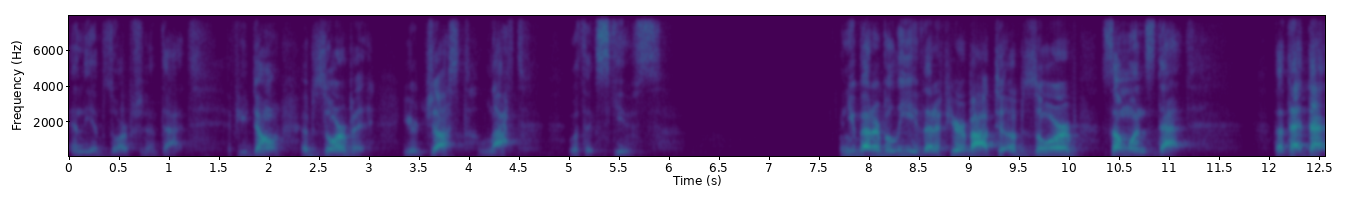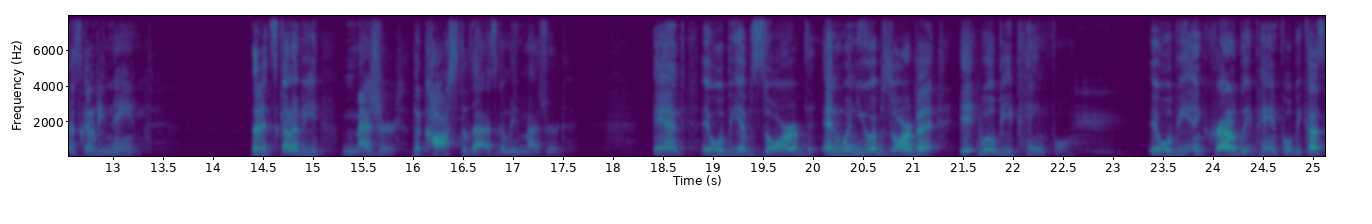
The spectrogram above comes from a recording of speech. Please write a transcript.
and the absorption of debt. If you don't absorb it, you're just left with excuse. And you better believe that if you're about to absorb someone's debt, that that debt is going to be named, that it's going to be measured. The cost of that is going to be measured. And it will be absorbed, and when you absorb it, it will be painful. It will be incredibly painful because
